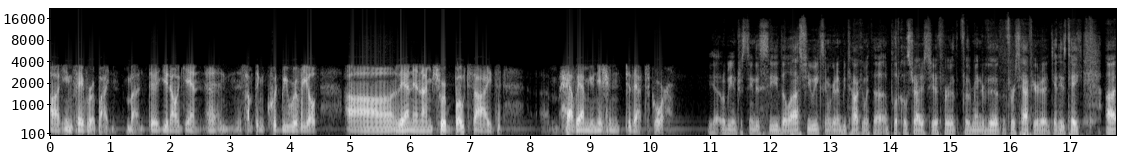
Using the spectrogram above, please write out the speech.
uh, in favor of Biden. But uh, you know, again, uh, something could be revealed uh, then, and I'm sure both sides um, have ammunition to that score. Yeah, it'll be interesting to see the last few weeks, and we're going to be talking with a, a political strategist here for for the remainder of the, the, first half here to get his take. Uh,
